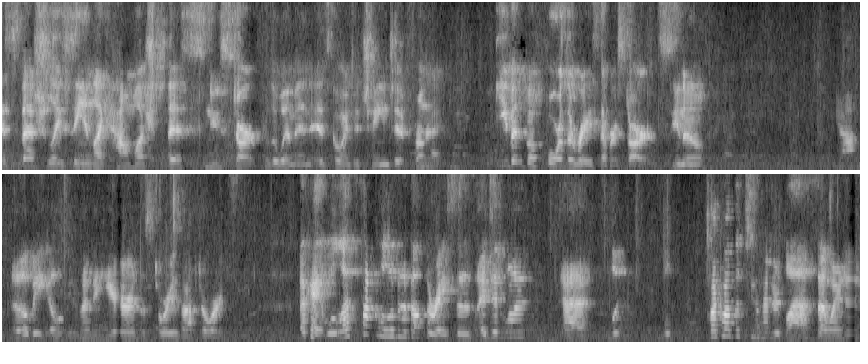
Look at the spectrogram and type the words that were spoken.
especially seeing like how much this new start for the women is going to change it from even before the race ever starts. You know. Yeah, it'll be it'll be fun to hear the stories afterwards. Okay, well let's talk a little bit about the races. I did want to uh, look. We'll talk about the 200 last. I wanted to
